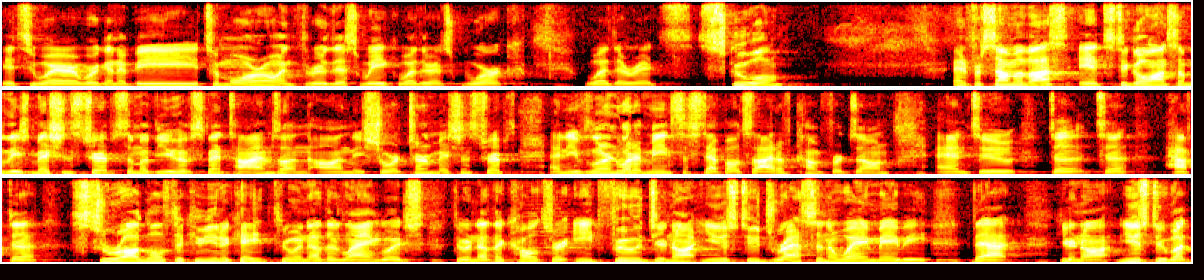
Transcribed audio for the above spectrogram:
It's where we're going to be tomorrow and through this week, whether it's work, whether it's school. And for some of us, it's to go on some of these missions trips. Some of you have spent times on, on these short term missions trips, and you've learned what it means to step outside of comfort zone and to, to, to have to struggle to communicate through another language, through another culture, eat food you're not used to, dress in a way maybe that you're not used to. But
